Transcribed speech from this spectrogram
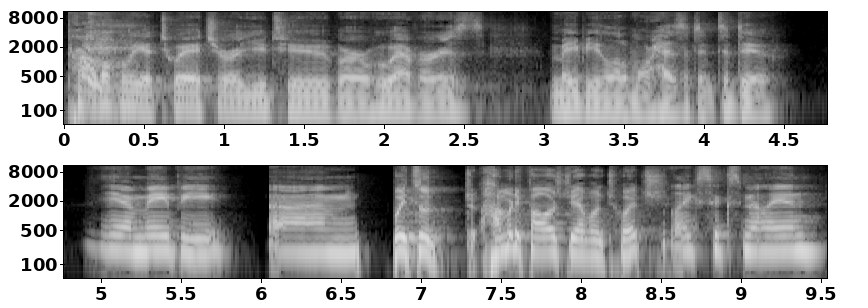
probably a Twitch or a YouTube or whoever is maybe a little more hesitant to do. Yeah, maybe. Um, Wait, so how many followers do you have on Twitch? like six million.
